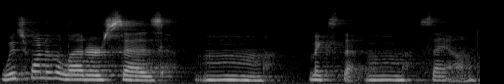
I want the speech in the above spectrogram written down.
Which one of the letters says mm, makes the mm sound?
